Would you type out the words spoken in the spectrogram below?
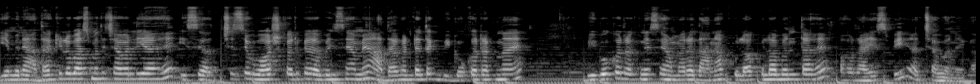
ये मैंने आधा किलो बासमती चावल लिया है। इसे अच्छे से वॉश करके अब इसे हमें आधा घंटा तक भिगो कर रखना है। भिगो कर रखने से हमारा दाना खुला खुला बनता है और राइस भी अच्छा बनेगा।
